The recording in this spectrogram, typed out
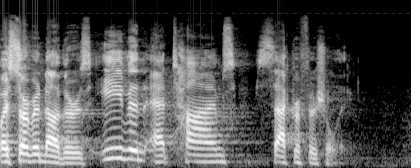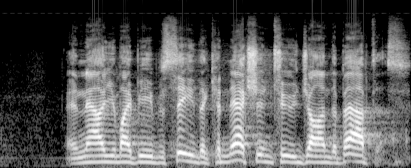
by serving others, even at times sacrificially. And now you might be able to see the connection to John the Baptist.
